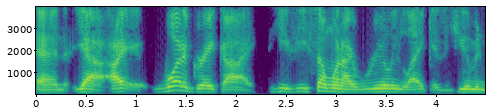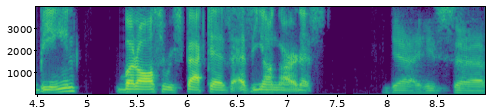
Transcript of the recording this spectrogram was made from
And yeah, I what a great guy. He's he's someone I really like as a human being, but also respect as as a young artist. Yeah, he's. Uh,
